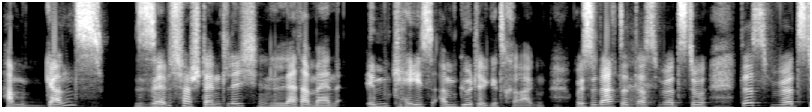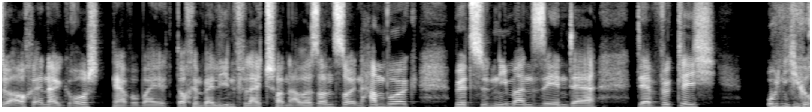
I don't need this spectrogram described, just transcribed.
haben ganz selbstverständlich einen Leatherman im Case am Gürtel getragen. Wo ich so dachte, das würdest du, das würdest du auch in der Großstadt, ja, wobei, doch in Berlin vielleicht schon, aber sonst so in Hamburg würdest du niemanden sehen, der, der wirklich uniro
